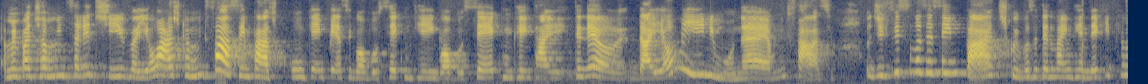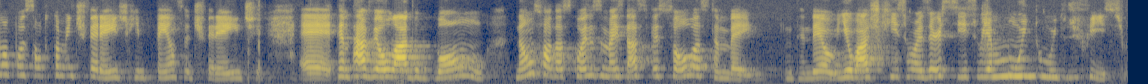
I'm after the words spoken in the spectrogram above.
É uma empatia muito seletiva. E eu acho que é muito fácil ser empático com quem pensa igual você, com quem é igual você, com quem tá. Entendeu? Daí é o mínimo, né? É muito fácil. O difícil é você ser empático e você tentar entender quem tem uma posição totalmente diferente, quem pensa diferente. É, tentar ver o lado bom, não só das coisas, mas das pessoas também entendeu? E eu acho que isso é um exercício e é muito, muito difícil.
